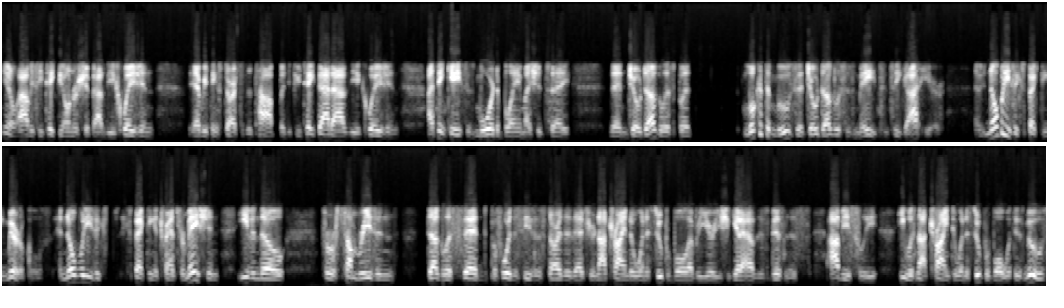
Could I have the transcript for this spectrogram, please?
you know, obviously take the ownership out of the equation. Everything starts at the top. But if you take that out of the equation, I think Gase is more to blame, I should say, than Joe Douglas. But look at the moves that Joe Douglas has made since he got here. I mean, nobody's expecting miracles, and nobody's ex- expecting a transformation, even though for some reason Douglas said before the season started that if you're not trying to win a Super Bowl every year, you should get out of this business. Obviously, he was not trying to win a Super Bowl with his moves,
